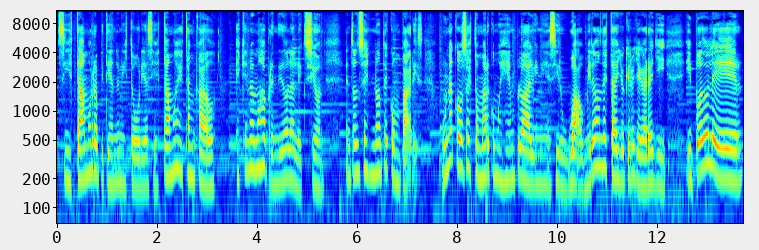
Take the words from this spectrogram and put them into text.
si estamos repitiendo una historia, si estamos estancados, es que no hemos aprendido la lección. Entonces no te compares. Una cosa es tomar como ejemplo a alguien y decir, wow, mira dónde está y yo quiero llegar allí. Y puedo leer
